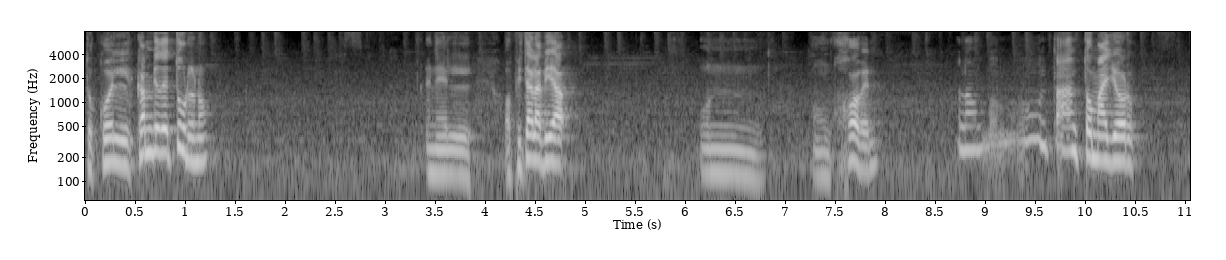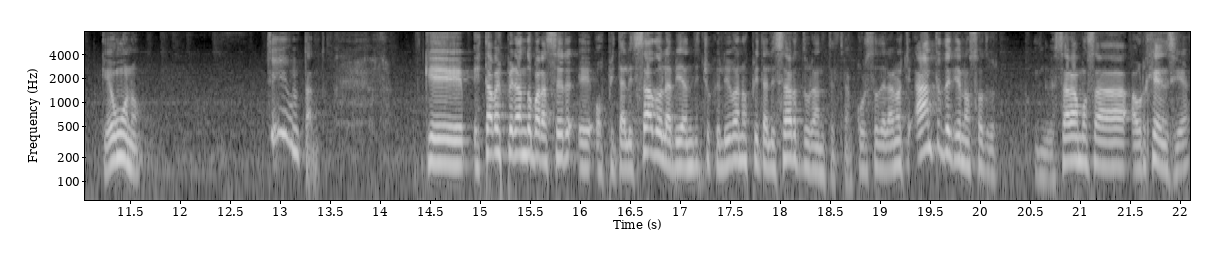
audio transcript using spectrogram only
tocó el cambio de turno en el hospital había un, un joven un tanto mayor que uno Sí, un tanto. Que estaba esperando para ser eh, hospitalizado. Le habían dicho que lo iban a hospitalizar durante el transcurso de la noche. Antes de que nosotros ingresáramos a, urgencia.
